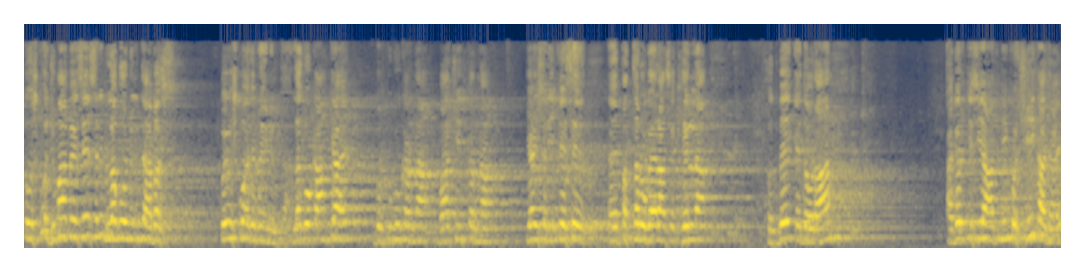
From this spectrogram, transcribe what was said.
تو اس کو جمعہ میں سے صرف لگو ملتا ہے بس۔ کوئی اس کو اجر نہیں ملتا۔ لگو کام کیا ہے؟ گفتگو کرنا، بات چیت کرنا، یا اس طریقے سے پتھر وغیرہ سے کھیلنا۔ خطبے کے دوران اگر کسی آدمی کو چھینک آ جائے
